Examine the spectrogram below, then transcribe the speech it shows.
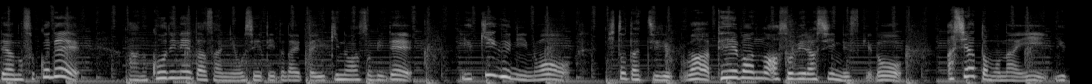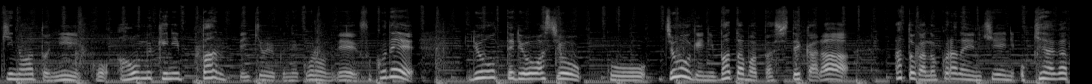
であのそこであのコーディネーターさんに教えていただいた雪の遊びで雪国の人たちは定番の遊びらしいんですけど足跡もない雪の後にこう仰向けにバンって勢いよく寝転んでそこで両手両足をこう上下にバタバタしてから跡が残らないように綺麗に起き上がっ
